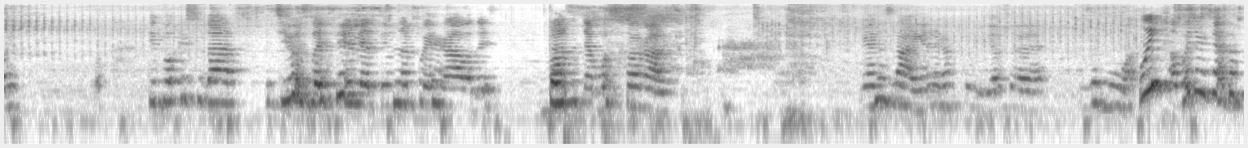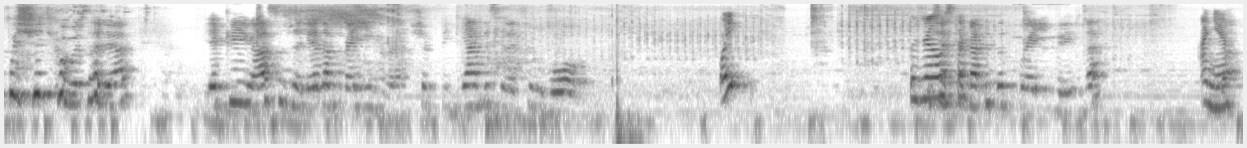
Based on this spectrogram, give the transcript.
Ой. Ти поки сюди хотіла зайти, Ля, ти вже програла десь 20 або 100 разів. Я не знаю, я не рахую, я вже забула. Ой. А потім це пишіть в коментарях, який раз уже Лена проігрує, щоб піднятися на цю гору. Ой. І зараз Пожалуйста. така ти тут проіграєш, да? А ні. Да.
